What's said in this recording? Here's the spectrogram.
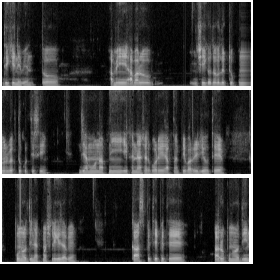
দেখে নেবেন। তো আমি আবারও সেই কথাগুলো একটু পুনর্ব্যক্ত করতেছি। যেমন আপনি এখানে আসার পরে আপনার পেপার রেডি হতে ১৫ দিন এক মাস লেগে যাবে। কাজ পেতে, পেতে আরও ১৫ দিন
